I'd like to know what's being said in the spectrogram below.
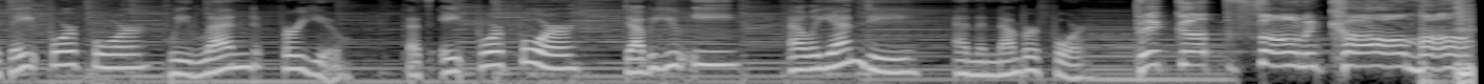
It's 844 We Lend for You. That's 844 W E L E N D and the number 4. Pick up the phone and call mom.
